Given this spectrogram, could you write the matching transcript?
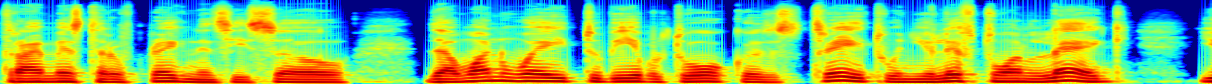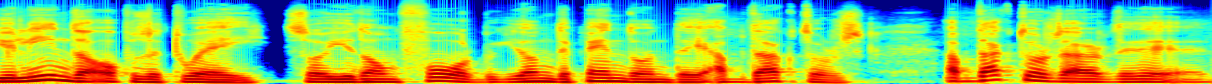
trimester of pregnancy. So the one way to be able to walk straight when you lift one leg you lean the opposite way so you don't fall, but you don't depend on the abductors. Abductors are the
